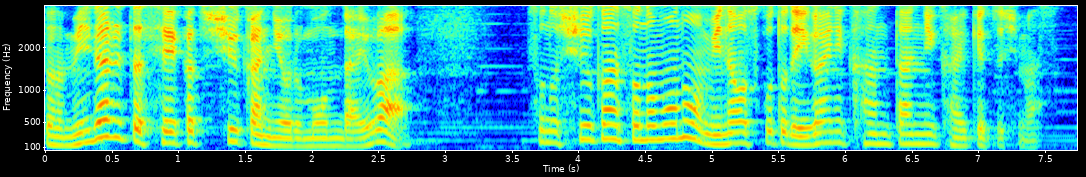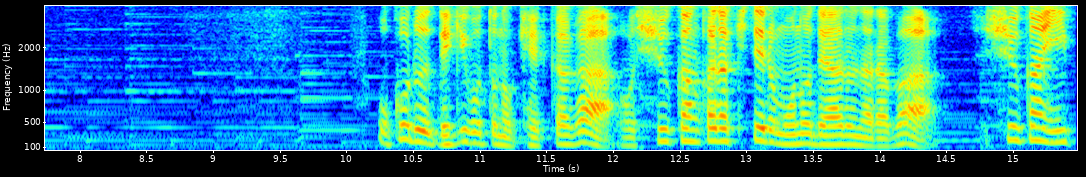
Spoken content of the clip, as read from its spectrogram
乱れた生活習慣による問題はその習慣そのものを見直すことで意外に簡単に解決します。起こる出来事の結果が習慣から来てるものであるならば習慣一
